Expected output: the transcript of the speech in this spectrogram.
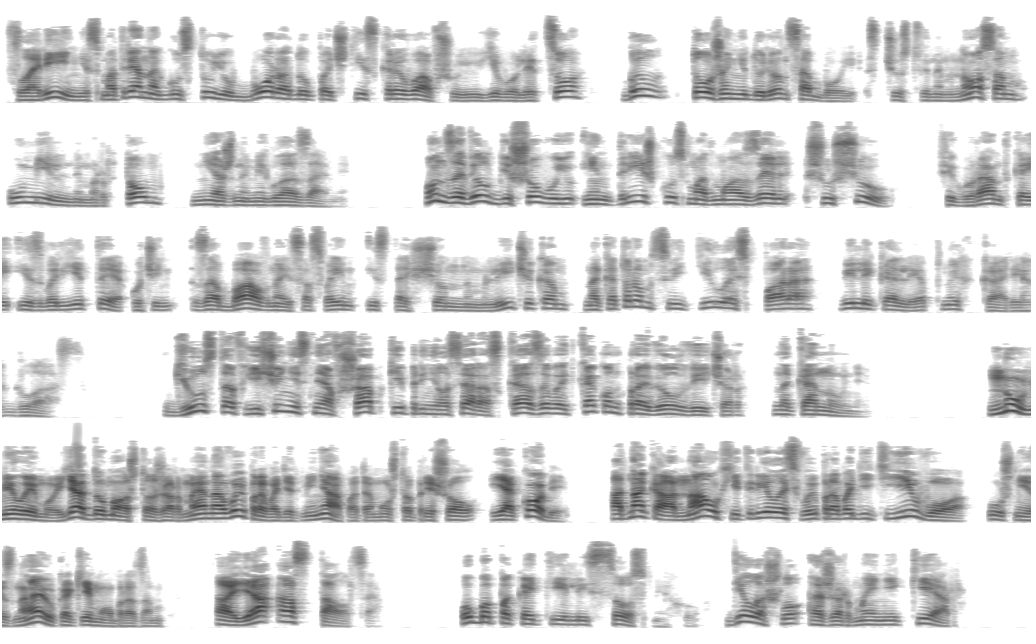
Флори, несмотря на густую бороду, почти скрывавшую его лицо, был тоже не дурен собой, с чувственным носом, умильным ртом, нежными глазами. Он завел дешевую интрижку с мадмуазель Шушу, фигуранткой из варьете, очень забавной со своим истощенным личиком, на котором светилась пара великолепных карих глаз. Гюстав, еще не сняв шапки, принялся рассказывать, как он провел вечер накануне. «Ну, милый мой, я думал, что Жермена выпроводит меня, потому что пришел Якоби. Однако она ухитрилась выпроводить его, уж не знаю каким образом. А я остался». Оба покатились со смеху. Дело шло о Жермене Кер,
